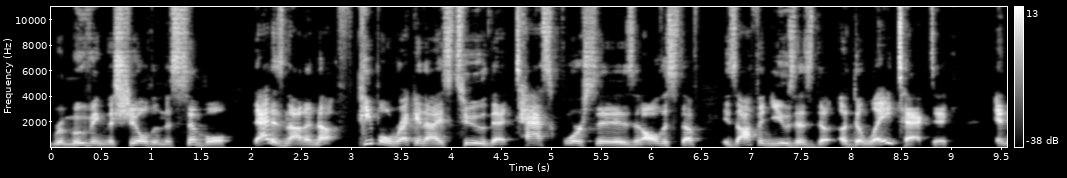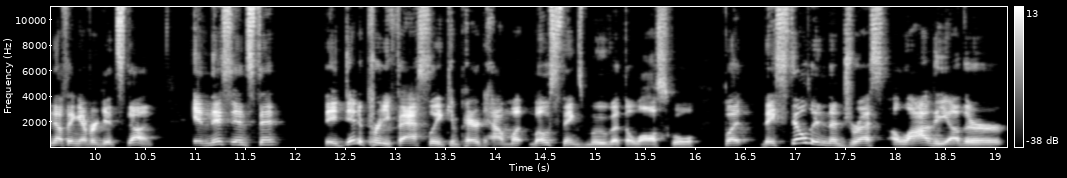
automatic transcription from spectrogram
removing the shield and the symbol that is not enough. People recognize too that task forces and all this stuff is often used as de- a delay tactic and nothing ever gets done. In this instant, they did it pretty fastly compared to how most things move at the law school, but they still didn't address a lot of the other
